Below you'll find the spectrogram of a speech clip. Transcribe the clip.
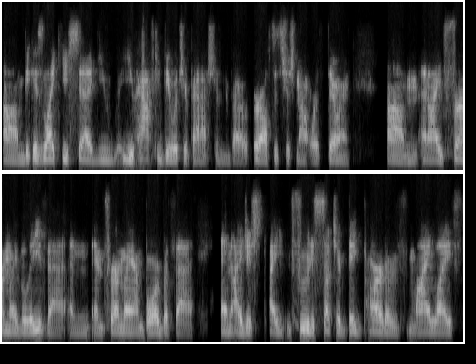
Um, because, like you said, you you have to do what you're passionate about, or else it's just not worth doing. Um, and I firmly believe that, and and firmly on board with that and I just I food is such a big part of my life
